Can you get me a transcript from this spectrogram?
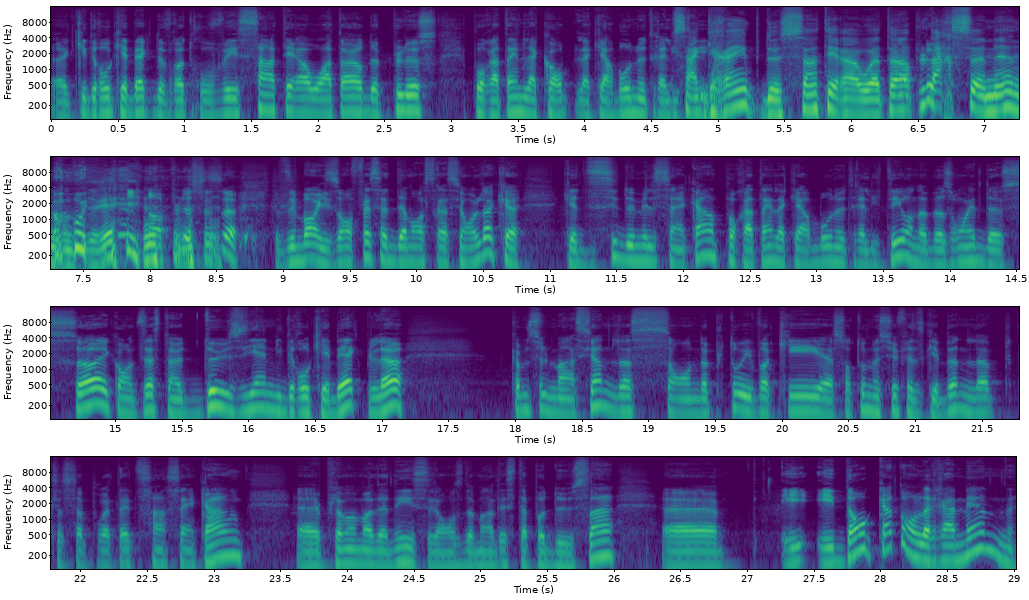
euh, qu'Hydro-Québec devra trouver 100 TWh de plus pour atteindre la, carboneutralité. Ça grimpe de 100 TWh par semaine, on Oui, dirait. en plus, c'est ça. Bon, ils ont fait cette démonstration-là que, que d'ici 2050, pour atteindre la carboneutralité, on a besoin de ça et qu'on disait c'est un deuxième Hydro-Québec. Puis là, comme tu le mentionnes, là, on a plutôt évoqué, euh, surtout M. Fitzgibbon, là, que ça pourrait être 150. Euh, puis à un moment donné, on se demandait si c'était pas 200. Euh, et, et donc, quand on le ramène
